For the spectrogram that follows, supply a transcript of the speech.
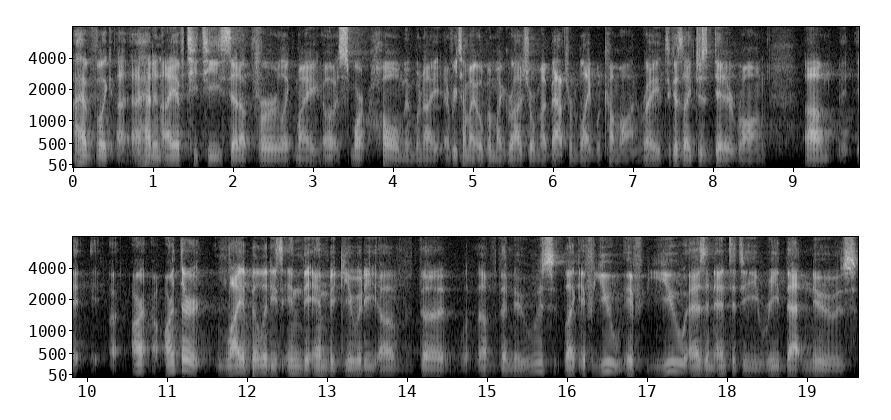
I have like I had an IFTT set up for like my uh, smart home, and when I every time I opened my garage door, my bathroom light would come on, right? Because I just did it wrong. Um, aren't, aren't there liabilities in the ambiguity of the of the news? Like if you if you as an entity read that news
